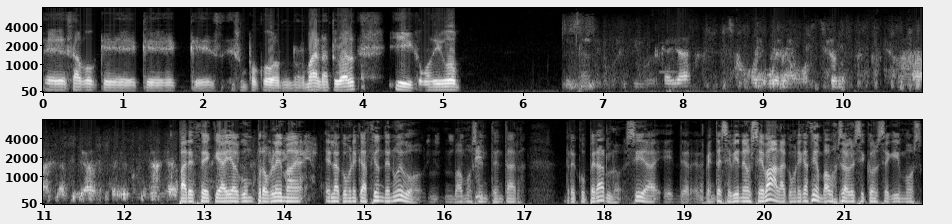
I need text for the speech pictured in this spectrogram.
es algo que, que, que es, es un poco normal natural y como digo a eh, Parece que hay algún problema en la comunicación de nuevo. Vamos a intentar recuperarlo. Sí, hay- de repente se viene o se va la comunicación. Vamos a ver si conseguimos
